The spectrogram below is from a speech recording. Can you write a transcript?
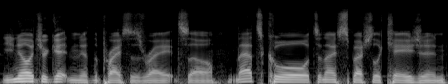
you know what you're getting if the price is right. So that's cool. It's a nice special occasion.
